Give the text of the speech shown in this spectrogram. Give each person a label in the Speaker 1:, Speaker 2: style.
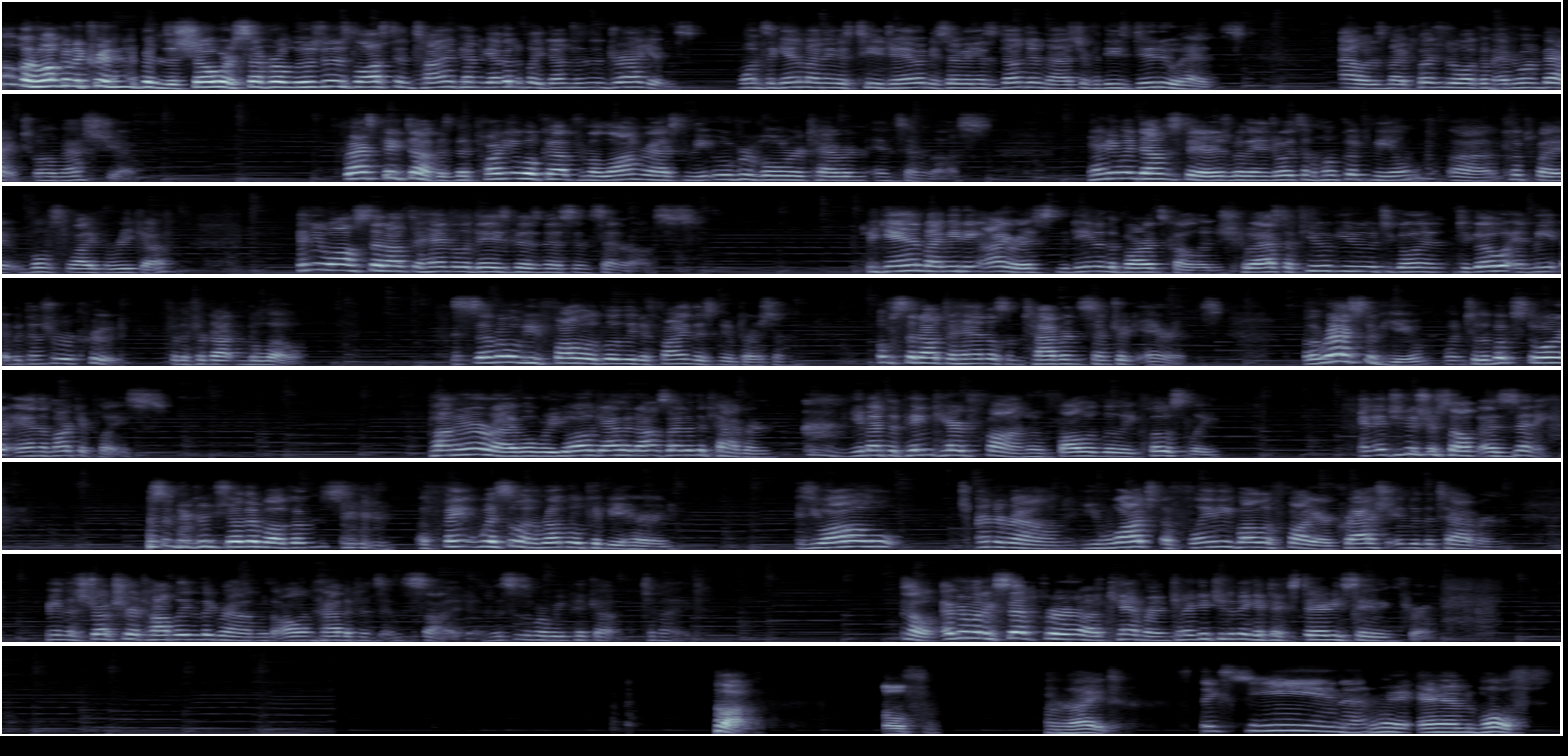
Speaker 1: Hello and welcome to Crit Happens, a show where several losers lost in time come together to play Dungeons and Dragons. Once again, my name is TJ, and I'll be serving as Dungeon Master for these doo-doo heads. Now, it is my pleasure to welcome everyone back to El Bastio. Class picked up as the party woke up from a long rest in the Uber Volver Tavern in Senros. The party went downstairs where they enjoyed some home-cooked meal, uh, cooked by Wulf's wife, Rika. Then you all set out to handle the day's business in Senros began by meeting Iris, the dean of the Bards College, who asked a few of you to go in, to go and meet a potential recruit for the Forgotten Below. Several of you followed Lily to find this new person, Wulf set out to handle some tavern-centric errands. The rest of you went to the bookstore and the marketplace. Upon your arrival, where you all gathered outside of the tavern, you met the pink-haired fawn who followed Lily closely, and introduced yourself as Zenny. As the group showed their welcomes, a faint whistle and rumble could be heard. As you all turned around, you watched a flaming ball of fire crash into the tavern, bringing the structure toppling to the ground with all inhabitants inside. And this is where we pick up tonight. So, everyone except for uh, Cameron, can I get you to make a dexterity saving throw? Hello.
Speaker 2: Both.
Speaker 1: All right.
Speaker 3: 16.
Speaker 1: Right, and Wulf.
